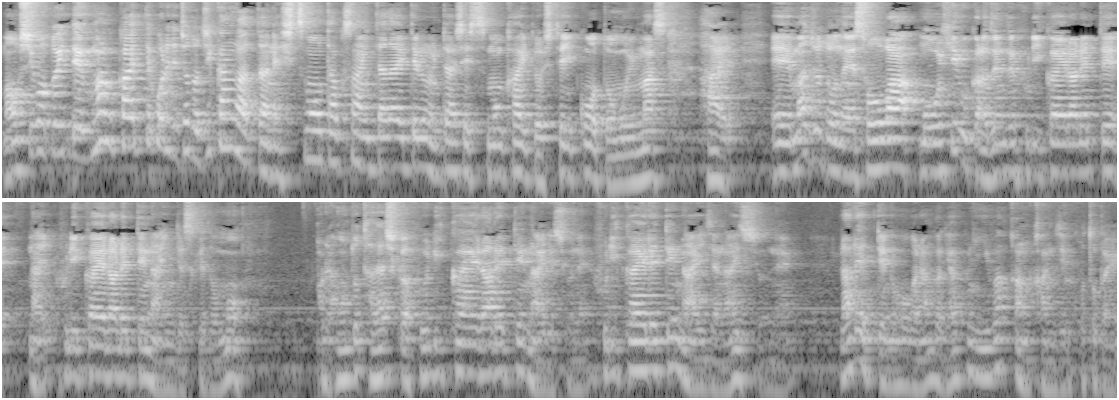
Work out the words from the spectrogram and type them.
まあ、お仕事行ってうまく帰ってこれでちょっと時間があったらね、質問たくさんいただいてるのに対して質問回答していこうと思います。はい。えー、まあちょっとね、相場、もうお昼から全然振り返られてない、振り返られてないんですけども、これ本当正しくは振り返られてないですよね。振り返れてないじゃないですよね。られての方がなんか逆に違和感感じる言葉に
